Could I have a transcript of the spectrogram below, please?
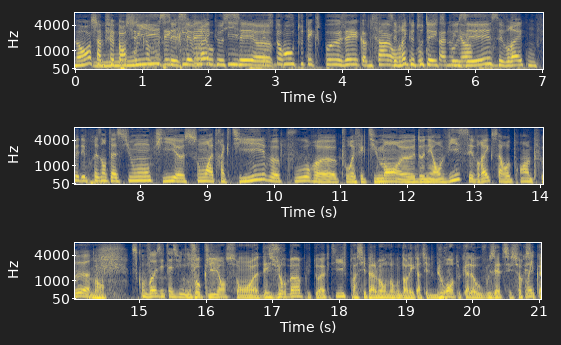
Non, ça me fait penser Oui, ce que vous c'est- vrai au que petit c'est, euh, restaurant où tout est exposé comme ça. C'est vrai que tout est exposé. C'est vrai qu'on fait des présentations qui euh, sont attractives pour euh, pour effectivement donner envie. C'est vrai que ça reprend un peu Bon. ce qu'on voit aux États-Unis. Vos clients sont des urbains plutôt actifs, principalement donc dans les quartiers de bureau. En tout cas, là où vous êtes, c'est sûr que Oui. c'est quand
